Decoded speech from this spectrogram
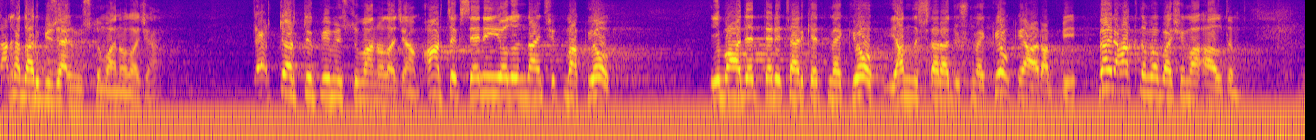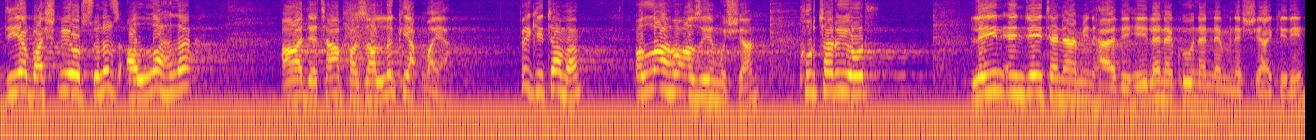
ne kadar güzel Müslüman olacağım. Dört dörtlük bir Müslüman olacağım. Artık senin yolundan çıkmak yok. İbadetleri terk etmek yok, yanlışlara düşmek yok ya Rabbi. Ben aklımı başıma aldım diye başlıyorsunuz Allah'la adeta pazarlık yapmaya. Peki tamam. Allahu Azimuşşan kurtarıyor. Leyin enceytena min hadihi lenekunenne mineşşakirin.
